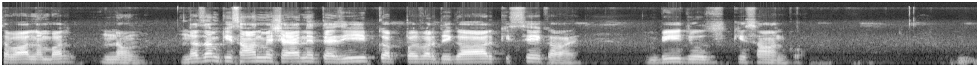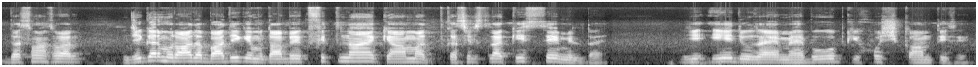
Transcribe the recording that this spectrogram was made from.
सवाल नंबर नौ। नज़म किसान में शायर ने तहजीब का परवरदिगार किससे कहा है? बी, जुज़ किसान को। दसवां सवाल, जिगर मुराद आबादी के मुताबिक फितना क़्यामत का सिलसिला किस से मिलता है? ये ए, जुज़ है, महबूब की खुश कामती से।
